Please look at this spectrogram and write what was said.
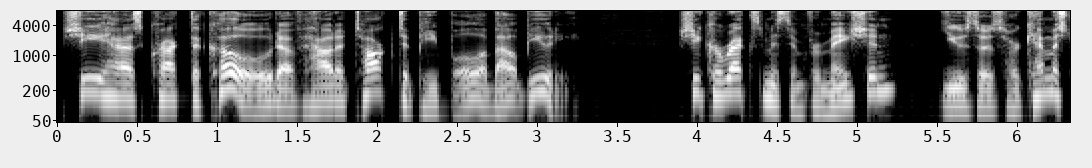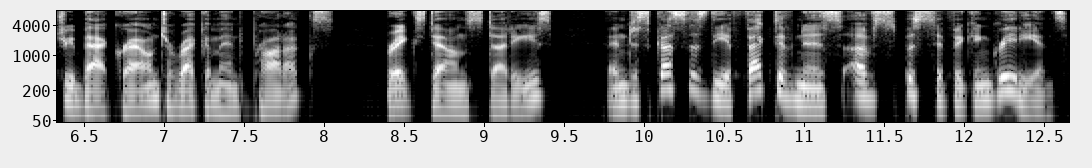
She has cracked the code of how to talk to people about beauty. She corrects misinformation, uses her chemistry background to recommend products, breaks down studies, and discusses the effectiveness of specific ingredients,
